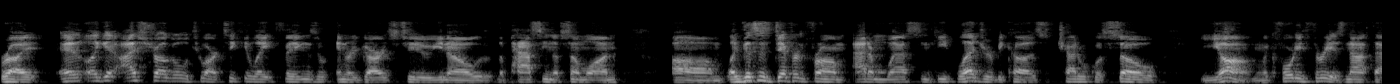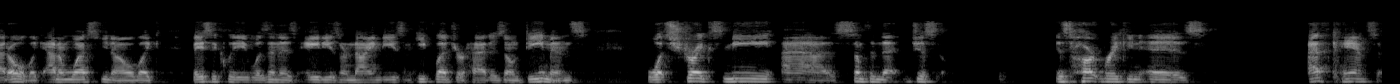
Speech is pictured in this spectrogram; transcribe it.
Right. And like I struggle to articulate things in regards to, you know, the passing of someone. Um like this is different from Adam West and Heath Ledger because Chadwick was so young. Like 43 is not that old. Like Adam West, you know, like basically was in his 80s or 90s and Heath Ledger had his own demons. What strikes me as something that just is heartbreaking is F cancer.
